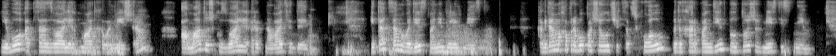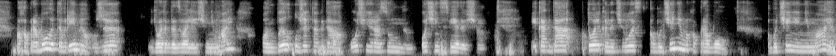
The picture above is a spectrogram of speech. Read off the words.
Его отца звали Мадхава Мишра, а матушку звали Ратнавати Деви. И так с самого детства они были вместе. Когда Махапрабху пошел учиться в школу, Гададхар Пандит был тоже вместе с ним. Махапрабху в это время уже, его тогда звали еще Нимай, он был уже тогда очень разумным, очень сведущим. И когда только началось обучение Махапрабху, обучение Нимая,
